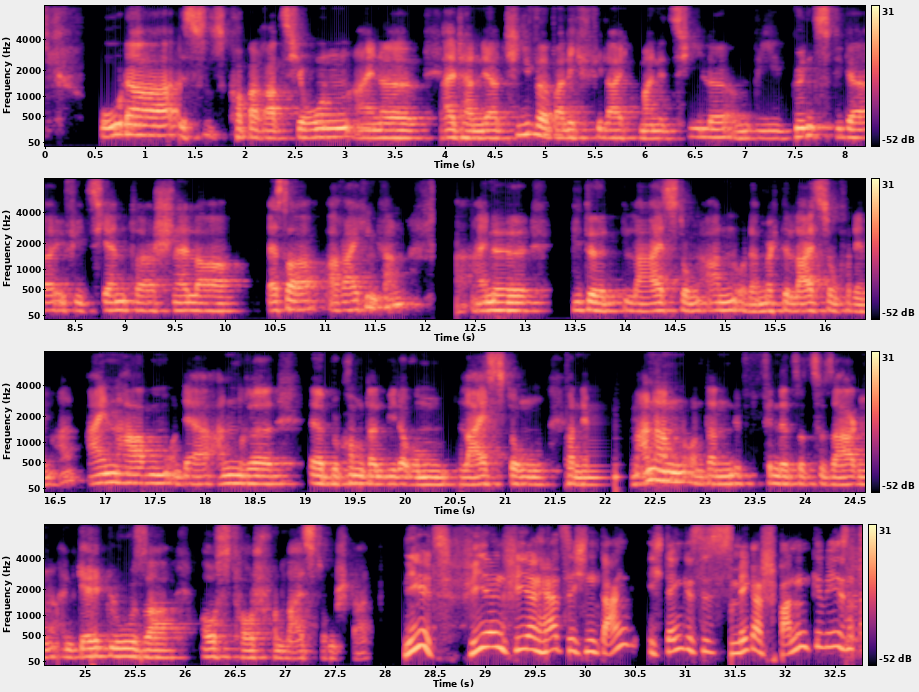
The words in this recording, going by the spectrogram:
oder ist Kooperation eine Alternative, weil ich vielleicht meine Ziele irgendwie günstiger, effizienter, schneller, besser erreichen kann? Eine bietet Leistung an oder möchte Leistung von dem einen haben und der andere äh, bekommt dann wiederum Leistung von dem anderen und dann findet sozusagen ein geldloser Austausch von Leistung statt. Nils, vielen, vielen herzlichen Dank. Ich denke, es ist mega spannend gewesen.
